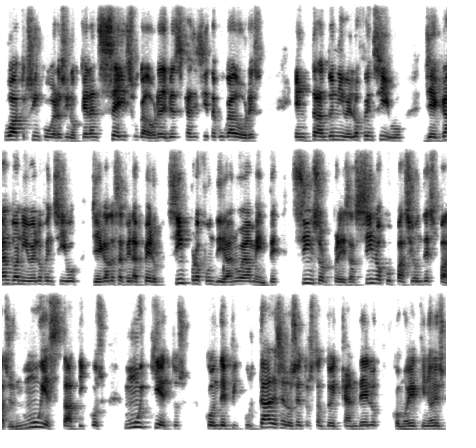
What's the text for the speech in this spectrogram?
cuatro o cinco jugadores, sino que eran seis jugadores, a veces casi siete jugadores, entrando en nivel ofensivo, llegando a nivel ofensivo, llegando hasta el final, pero sin profundidad nuevamente, sin sorpresas, sin ocupación de espacios, muy estáticos, muy quietos, con dificultades en los centros tanto de Candelo como de Quiñones,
